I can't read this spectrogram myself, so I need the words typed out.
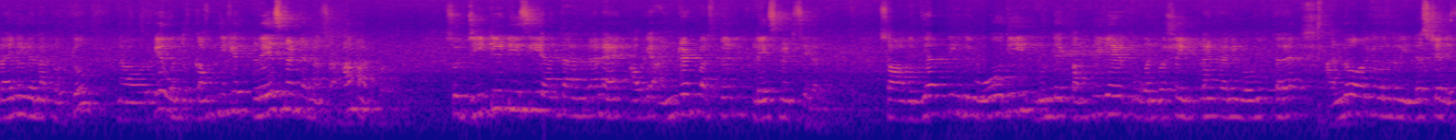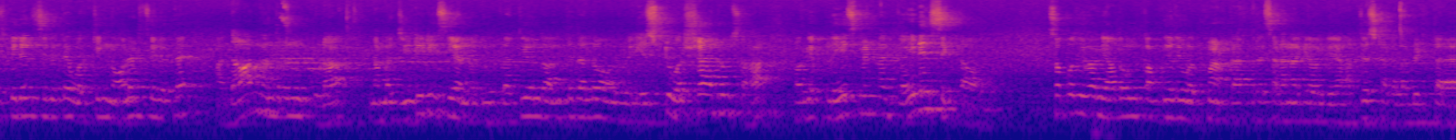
ಟ್ರೈನಿಂಗನ್ನು ಕೊಟ್ಟು ನಾವು ಅವ್ರಿಗೆ ಒಂದು ಕಂಪ್ನಿಗೆ ಪ್ಲೇಸ್ಮೆಂಟನ್ನು ಸಹ ಮಾಡ್ಬೋದು. So G T T C ಅಂತ ಅಂದ್ರೆ ಅವ್ರಿಗೆ ಹಂಡ್ರೆಡ್ ಪರ್ಸೆಂಟ್ ಪ್ಲೇಸ್ಮೆಂಟ್ ಸಿಗುತ್ತೆ. ಸೊ ಆ ವಿದ್ಯಾರ್ಥಿ ಇಲ್ಲಿ ಓದಿ ಮುಂದೆ ಕಂಪ್ನಿಗೆ ಒಂದು ವರ್ಷ ಇಂಪ್ಲಾಂಟ್ ಟ್ರೈನಿಂಗ್ ಹೋಗಿರ್ತಾರೆ. ಅಲ್ಲೂ ಅವರಿಗೆ ಒಂದು ಇಂಡಸ್ಟ್ರಿಯಲ್ ಎಕ್ಸ್ಪೀರಿಯನ್ಸ್ ಸಿಗುತ್ತೆ ವರ್ಕಿಂಗ್ ನಾಲೆಡ್ಜ್ ಸಿಗುತ್ತೆ. ಅದಾದ ನಂತರನೂ ಕೂಡ ನಮ್ಮ ಜಿ ಟಿ ಟಿ ಸಿ ಅನ್ನೋದು ಪ್ರತಿಯೊಂದು ಹಂತದಲ್ಲೂ ಅವರು ಎಷ್ಟು ವರ್ಷ ಆದರೂ ಸಹ ಅವ್ರಿಗೆ ಪ್ಲೇಸ್ಮೆಂಟ್ನ ಗೈಡೆನ್ಸ್ ಸಿಗ್ತಾ ಹೋಗುತ್ತೆ. ಸಪೋಸ್ ಇವಾಗ ಯಾವುದೋ ಒಂದು ಕಂಪ್ನಿಯಲ್ಲಿ ವರ್ಕ್ ಮಾಡ್ತಾ ಇರ್ತಾರೆ ಆಗಿ ಅವ್ರಿಗೆ ಅಡ್ಜಸ್ಟ್ ಆಗಲ್ಲ, ಬಿಡ್ತಾರೆ.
